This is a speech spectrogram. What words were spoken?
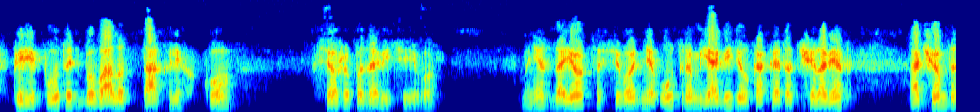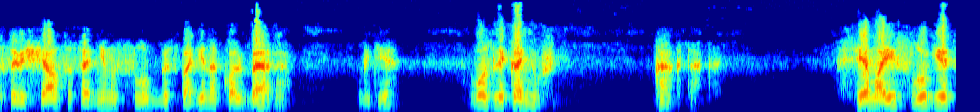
— перепутать бывало так легко. Все же позовите его. Мне сдается, сегодня утром я видел, как этот человек о чем-то совещался с одним из слуг господина Кольбера. Где? Возле конюшни. Как так? Все мои слуги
